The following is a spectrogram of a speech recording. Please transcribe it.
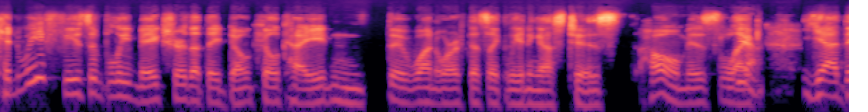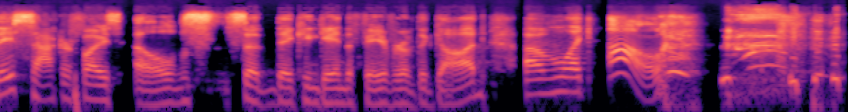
can we feasibly make sure that they don't kill Kaid? And the one orc that's like leading us to his home is like, yeah, they sacrifice elves so they can gain the favor of the god. I'm like, oh.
